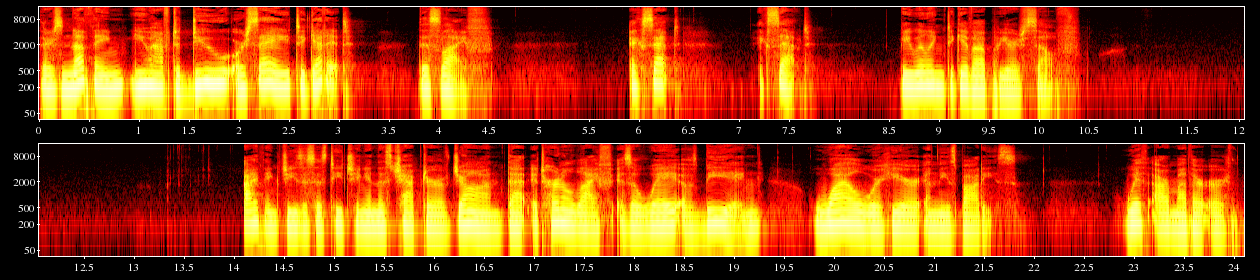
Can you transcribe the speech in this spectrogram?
there's nothing you have to do or say to get it, this life. Except, except, be willing to give up yourself. I think Jesus is teaching in this chapter of John that eternal life is a way of being while we're here in these bodies with our Mother Earth.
